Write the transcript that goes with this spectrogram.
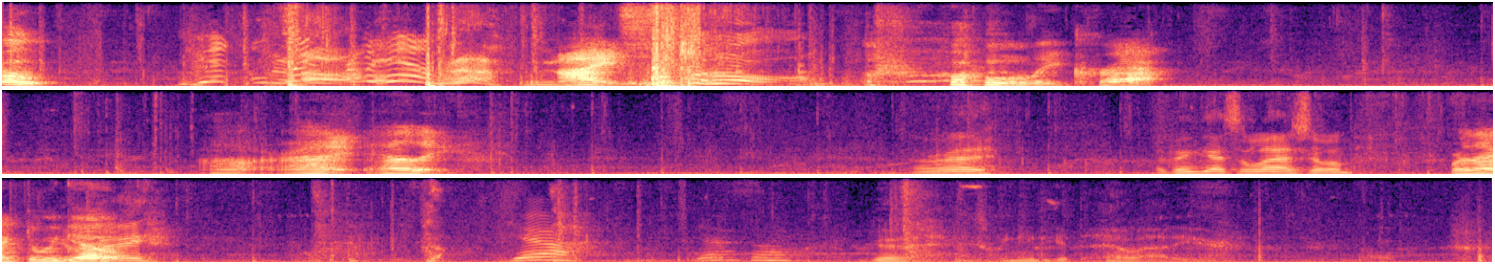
Oh! Get away from him. Nice! Holy crap. Alright, Ellie. All right. I think that's the last of them. Where the heck do we You go? okay? Yeah. Yeah, so. Good. 'cause we need to get the hell out of here.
